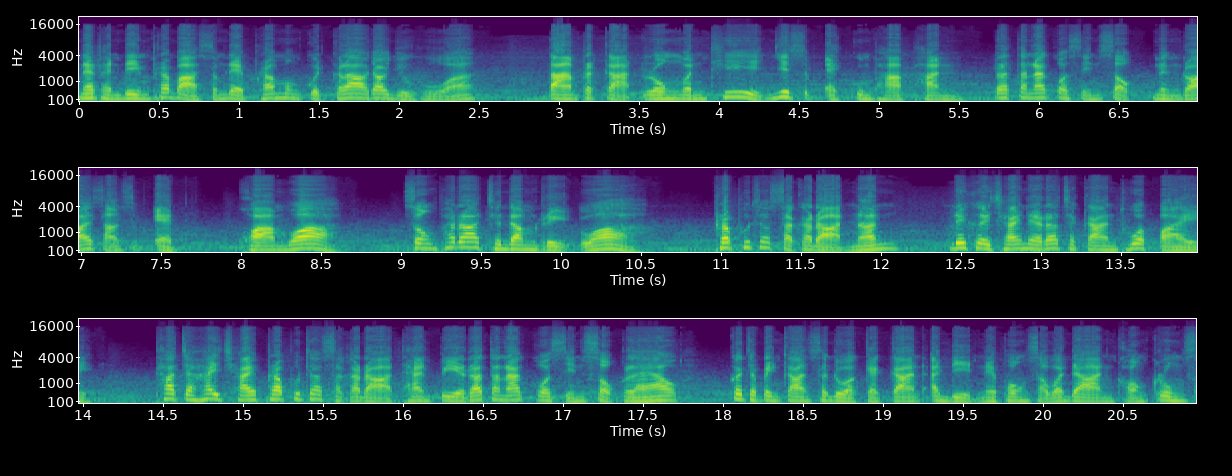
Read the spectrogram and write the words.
ในแผ่นดินพระบาทสมเด็จพระมงกุฎเกล้าเจ้าอยู่หัว ตามประกาศลงวันที่ 21 กุมภาพันธ์ รัตนโกสินทร์ศก 131 ความว่า ทรงพระราชดำริว่า พระพุทธศักราชนั้นได้เคยใช้ในราชการทั่วไป ถ้าจะให้ใช้พระพุทธศักราชแทนปีรัตนโกสินทร์ศกแล้ว ก็จะเป็นการสะดวกแก่การอดีตในพงศาวดารของกรุงส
